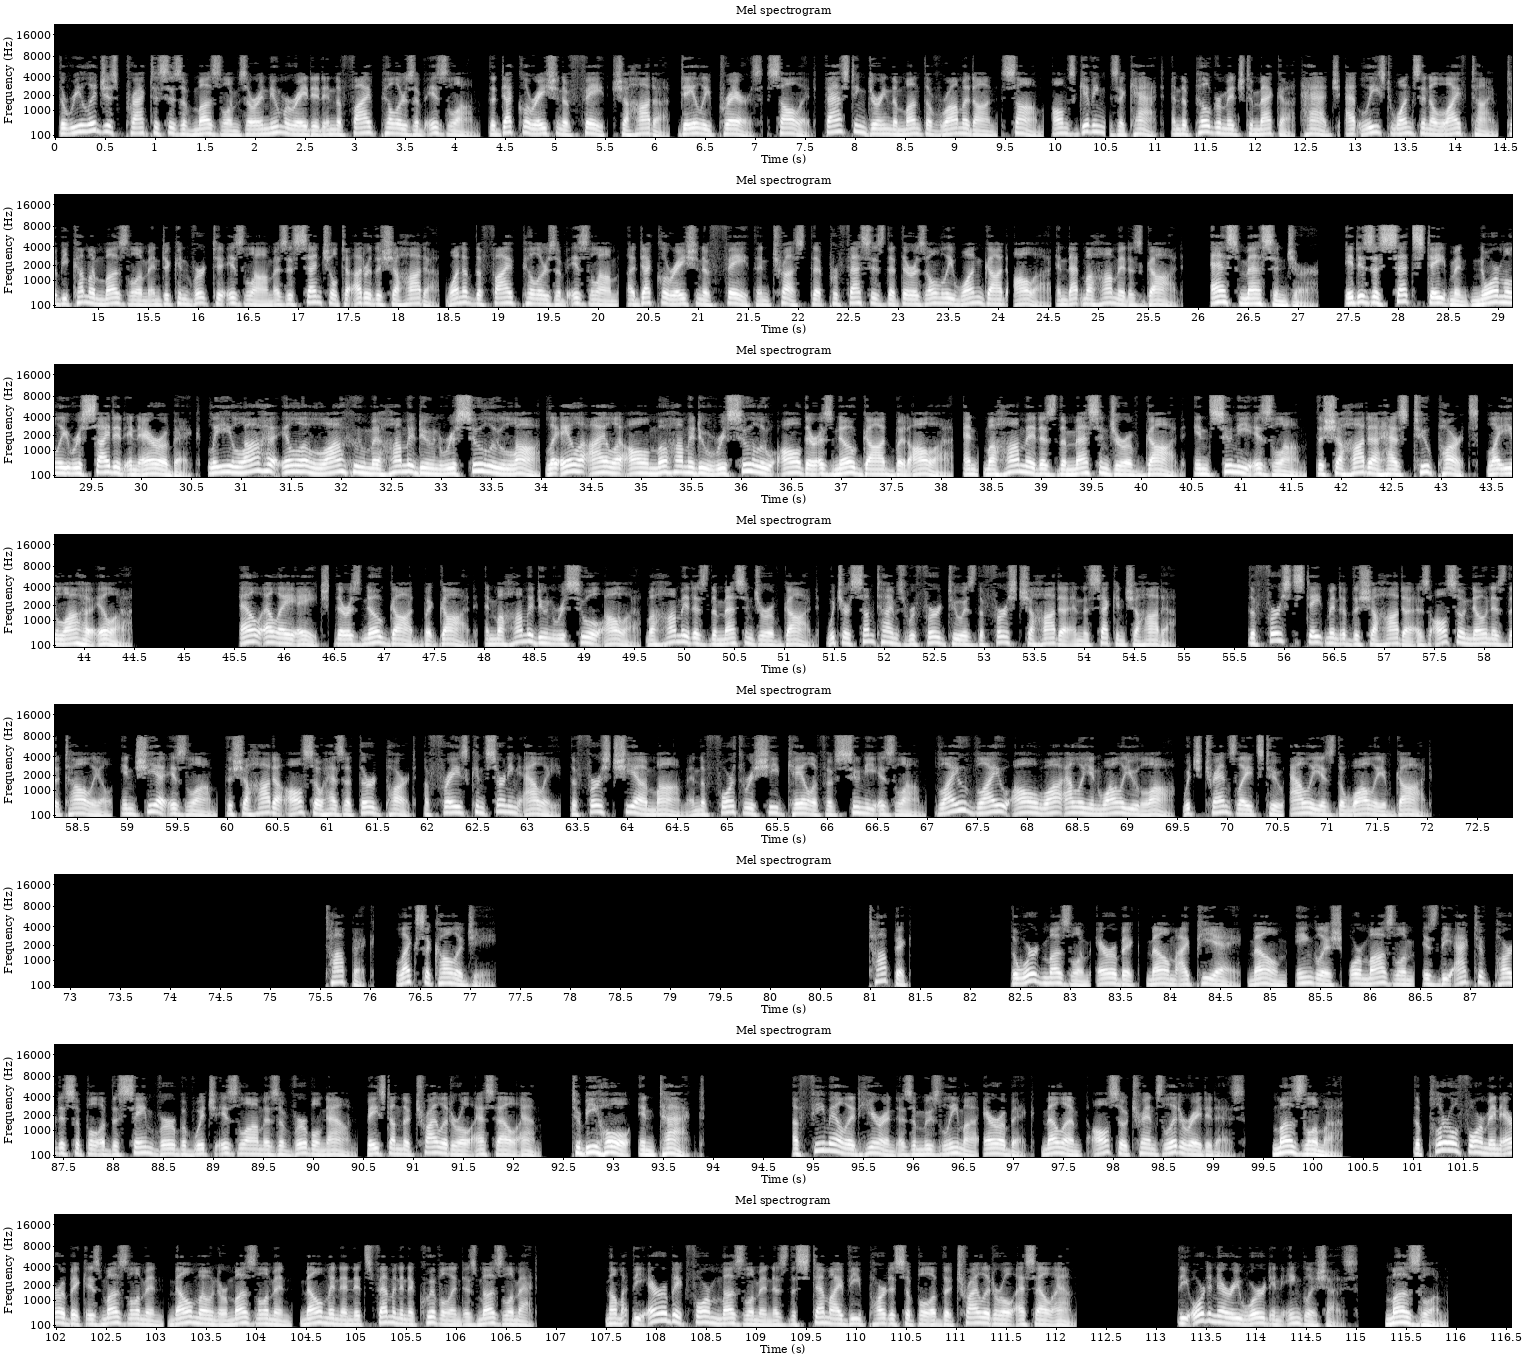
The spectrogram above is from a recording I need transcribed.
the religious practices of Muslims are enumerated in the five pillars of Islam, the declaration of faith shahada, daily prayers salat, fasting during the month of Ramadan sawm, almsgiving zakat, and the pilgrimage to Mecca hajj at least once in a lifetime. To become a Muslim and to convert to Islam is essential to utter the shahada, one of the five pillars of Islam, a declaration of faith and trust that professes that there is only one God Allah and that Muhammad is God's messenger. It is a set statement normally recited in Arabic, La ilaha illallahu Muhammadun Rasulullah La ilaha al Muhammadu Rasulu all there is no God but Allah, and Muhammad is the messenger of God. In Sunni Islam, the Shahada has two parts, La ilaha illa. LLAH there is no God but God, and Muhammadun Rasul Allah Muhammad is the messenger of God, which are sometimes referred to as the first Shahada and the second Shahada. The first statement of the Shahada is also known as the Tahlil. In Shia Islam, the Shahada also has a third part, a phrase concerning Ali, the first Shia Imam and the fourth Rashid Caliph of Sunni Islam, Vlayu Vlayu al wa aliyan waliyullah, which translates to Ali is the Wali of God. Lexicology the word Muslim Arabic, melm ipa, melm, English, or Muslim, is the active participle of the same verb of which Islam is a verbal noun, based on the triliteral slm to be whole, intact. A female adherent is a muslima Arabic, melemt also transliterated as muslima. The plural form in Arabic is musliman melmon or musliman, melman and its feminine equivalent is muslimat. The Arabic form musliman is the stem iv participle of the triliteral slm. The ordinary word in English is «Muslim».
